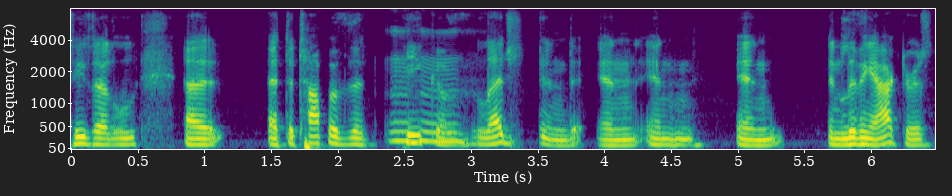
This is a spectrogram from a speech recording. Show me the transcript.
He's a, a at the top of the peak mm-hmm. of legend in in in in living actors,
